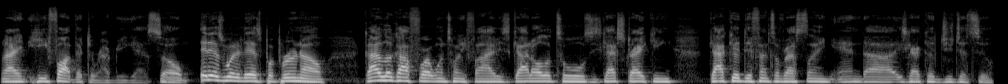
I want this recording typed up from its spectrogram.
right? He fought Victor Rodriguez. So it is what it is. But Bruno, got to look out for at 125. He's got all the tools. He's got striking, got good defensive wrestling, and uh, he's got good jiu-jitsu.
